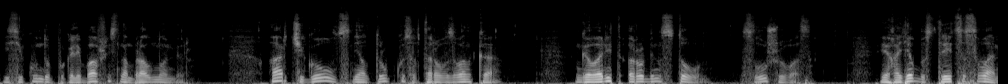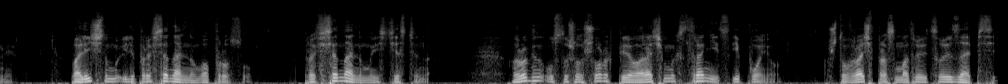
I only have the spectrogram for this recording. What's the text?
и, секунду поколебавшись, набрал номер. Арчи Голд снял трубку со второго звонка. Говорит Робин Стоун. Слушаю вас. Я хотел бы встретиться с вами. По личному или профессиональному вопросу. Профессиональному, естественно. Робин услышал шорох переворачиваемых страниц и понял, что врач просматривает свои записи.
